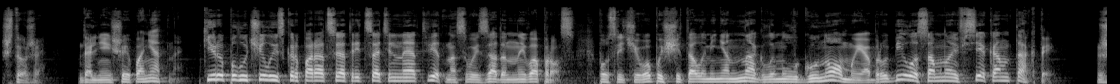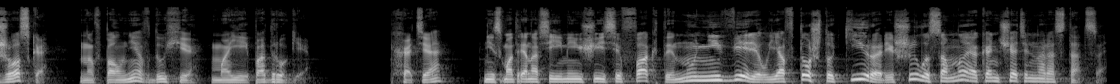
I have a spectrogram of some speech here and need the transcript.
Что же, дальнейшее понятно – Кира получила из корпорации отрицательный ответ на свой заданный вопрос, после чего посчитала меня наглым лгуном и обрубила со мной все контакты. Жестко, но вполне в духе моей подруги. Хотя, несмотря на все имеющиеся факты, ну не верил я в то, что Кира решила со мной окончательно расстаться.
